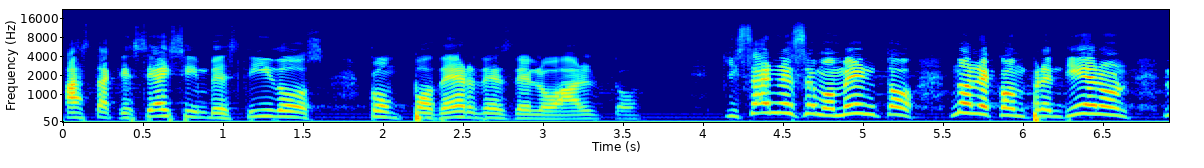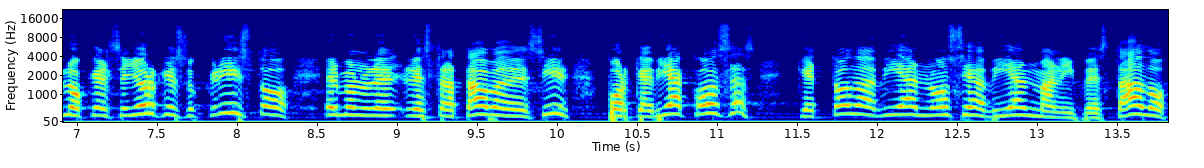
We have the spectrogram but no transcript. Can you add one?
hasta que seáis investidos con poder desde lo alto. Quizá en ese momento no le comprendieron lo que el Señor Jesucristo, hermano, les trataba de decir, porque había cosas que todavía no se habían manifestado,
